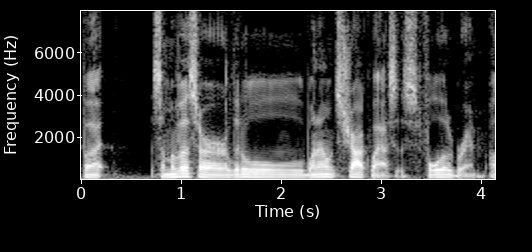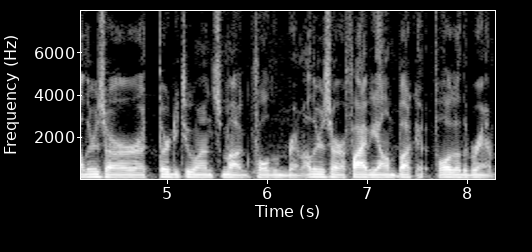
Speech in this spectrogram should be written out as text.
but some of us are little one ounce shot glasses full to the brim. Others are a 32 ounce mug full to the brim. Others are a five gallon bucket full to the brim.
